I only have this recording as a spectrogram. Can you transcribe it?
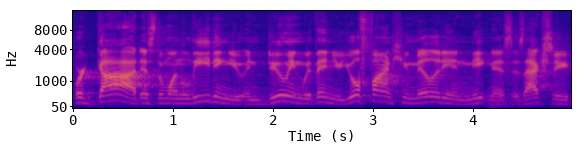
where God is the one leading you and doing within you, you'll find humility and meekness is actually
